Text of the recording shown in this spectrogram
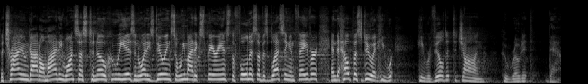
The triune God Almighty wants us to know who He is and what He's doing so we might experience the fullness of His blessing and favor. And to help us do it, He, he revealed it to John, who wrote it down.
